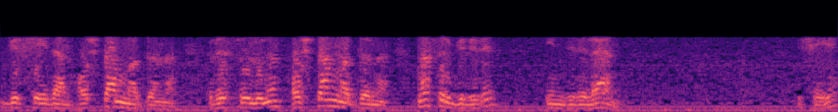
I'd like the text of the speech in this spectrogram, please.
bir şeyden hoşlanmadığını, Resulünün hoşlanmadığını nasıl biliriz? İndirilen şeyi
